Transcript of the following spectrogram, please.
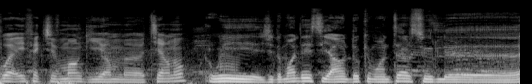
Ouais, effectivement, Guillaume euh, Tierno. Oui, j'ai demandé s'il y a un documentaire sur le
